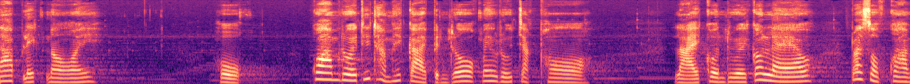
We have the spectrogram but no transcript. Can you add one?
ลาบเล็กน้อย 6. ความรวยที่ทำให้กลายเป็นโรคไม่รู้จักพอ หลายคนรวยก็แล้ว ประสบความ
